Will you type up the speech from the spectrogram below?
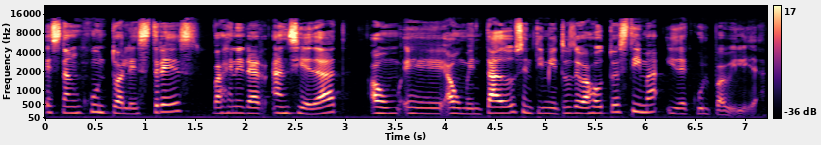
están junto al estrés, va a generar ansiedad, eh, aumentados sentimientos de baja autoestima y de culpabilidad.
